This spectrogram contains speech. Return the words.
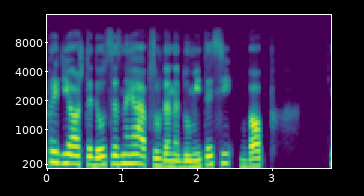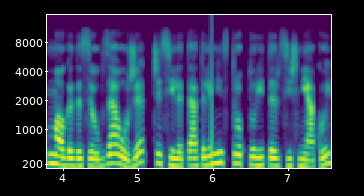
преди още да осъзная абсурда на думите си, Боб. Мога да се обзаложа, че си летателен инструктор и търсиш някой,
